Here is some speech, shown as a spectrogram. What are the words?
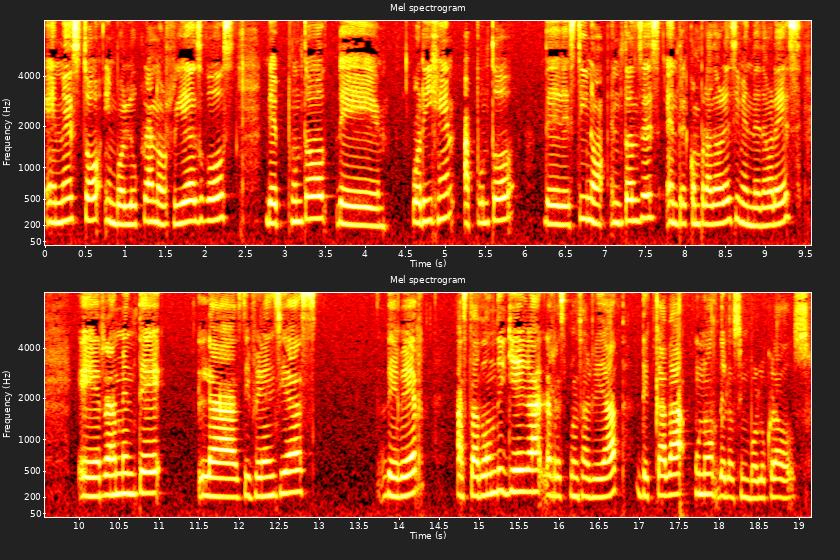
en esto involucran los riesgos de punto de origen a punto de destino. Entonces, entre compradores y vendedores, eh, realmente las diferencias de ver hasta dónde llega la responsabilidad de cada uno de los involucrados.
